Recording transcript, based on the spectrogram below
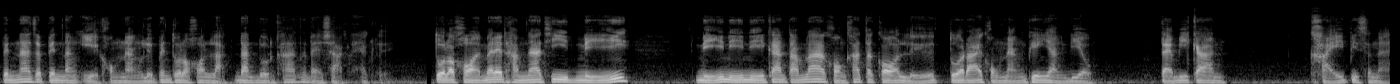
เป็นน่าจะเป็นนางเอกของหนัง หรือเป็นตัวละครหลักดันโดนฆ่าตั้งแต่ฉากแรกเลย ตัวละครไม่ได้ทำหน้าที่หนีหนีหนีหนีการตามล่าของฆาตกรหรือตัวร้ายของหนังเพียงอย่างเดียว แต่มีการไขปริศนา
